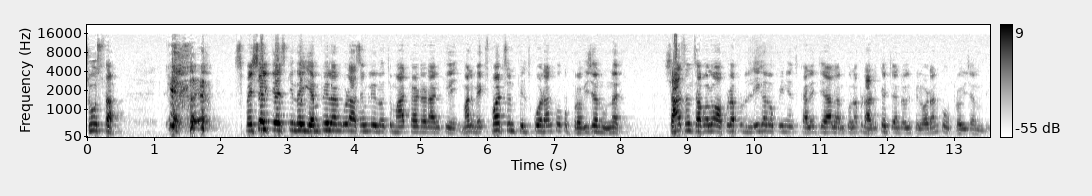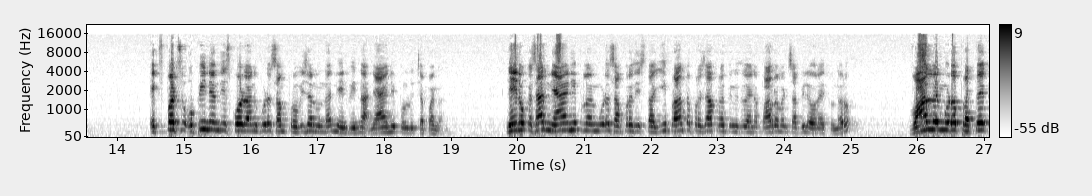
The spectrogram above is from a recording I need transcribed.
చూస్తా. స్పెషల్ కేసు కింద ఈ ఎంపీలను కూడా అసెంబ్లీలో వచ్చి మాట్లాడడానికి మనం ఎక్స్పర్ట్స్ని పిలుచుకోవడానికి ఒక ప్రొవిజన్ ఉన్నది. శాసనసభలో అప్పుడప్పుడు లీగల్ ఒపీనియన్స్ కలెక్ట్ చేయాలనుకున్నప్పుడు అడ్వకేట్ జనరల్ పిలవడానికి ఒక ప్రొవిజన్ ఉంది. ఎక్స్పర్ట్స్ ఒపీనియన్ తీసుకోవడానికి కూడా సమ్ ప్రొవిజన్ ఉందని నేను విన్నా న్యాయ నిపుణులు చెప్పంగా. నేను ఒకసారి న్యాయ నిపుణులను కూడా సంప్రదిస్తా. ఈ ప్రాంత ప్రజాప్రతినిధులైన పార్లమెంట్ సభ్యులు ఎవరైతే ఉన్నారో వాళ్ళని కూడా ప్రత్యేక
